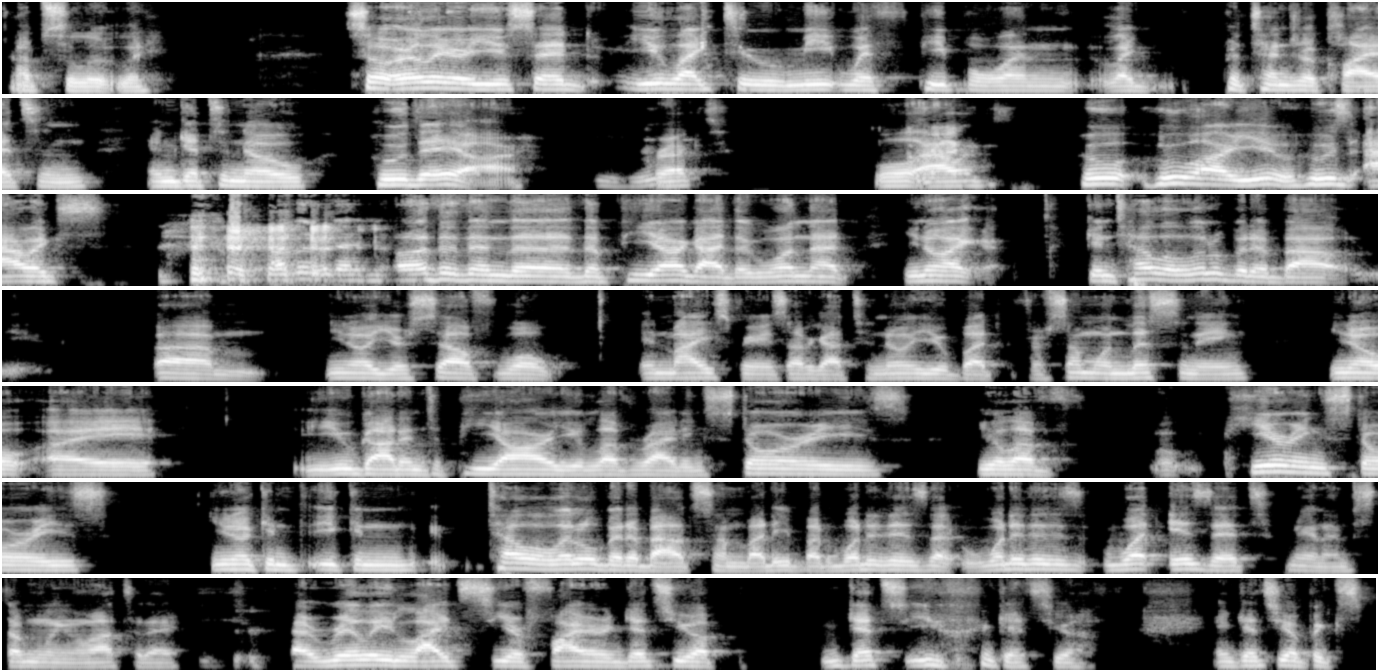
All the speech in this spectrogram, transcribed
Absolutely. So earlier you said you like to meet with people and like potential clients and and get to know who they are. Mm-hmm. Correct? Well, correct. Alex, who who are you? Who's Alex other than other than the the PR guy, the one that you know I can tell a little bit about um, you know yourself. Well, in my experience, I've got to know you, but for someone listening, you know, I you got into PR, you love writing stories, you love hearing stories you know can you can tell a little bit about somebody but what it is that what it is what is it? Man i'm stumbling a lot today. That really lights your fire and gets you up gets you gets you up and gets you up ex-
